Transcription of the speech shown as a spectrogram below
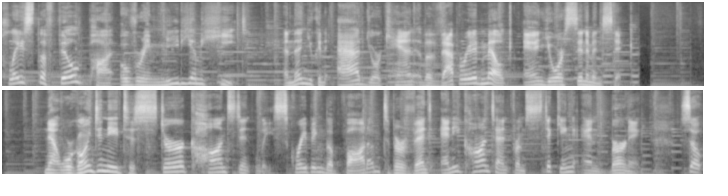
place the filled pot over a medium heat, and then you can add your can of evaporated milk and your cinnamon stick. Now we're going to need to stir constantly, scraping the bottom to prevent any content from sticking and burning. So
